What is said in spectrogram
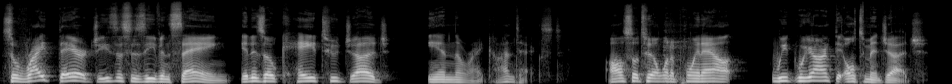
So, right there, Jesus is even saying it is okay to judge in the right context. Also, too, I want to point out we, we aren't the ultimate judge.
